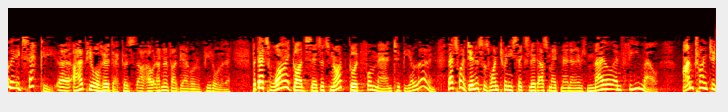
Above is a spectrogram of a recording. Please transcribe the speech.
Well, exactly. Uh, I hope you all heard that because I, I don't know if I'd be able to repeat all of that. But that's why God says it's not good for man to be alone. That's why Genesis 1:26 let us make man and it was male and female. I'm trying to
